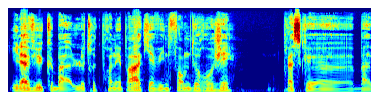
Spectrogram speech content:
il a vu que bah, le truc prenait pas, qu'il y avait une forme de rejet presque euh, bah,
